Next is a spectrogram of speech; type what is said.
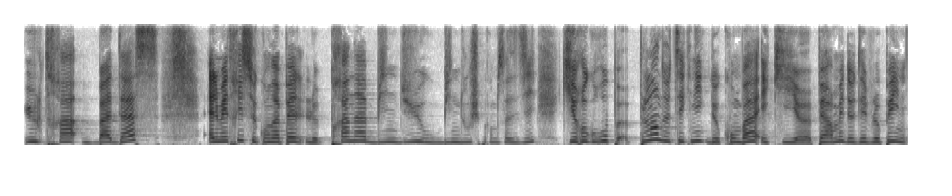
ultra badass. Elles maîtrisent ce qu'on appelle le prana bindu ou bindu, je sais pas comment ça se dit, qui regroupe plein de techniques de combat et qui euh, permet de développer une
